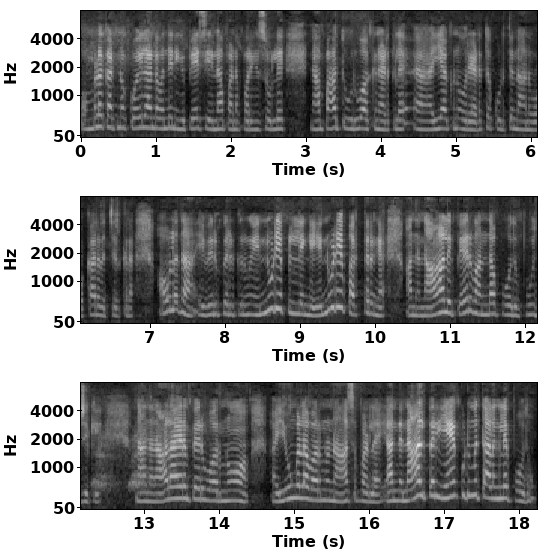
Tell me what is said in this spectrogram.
பொம்பளை காட்டின கோயிலாண்ட வந்து நீங்கள் பேசி என்ன பண்ண போகிறீங்க சொல்லு. நான் பார்த்து உருவாக்குன இடத்துல ஐயாக்குன்னு ஒரு இடத்த கொடுத்து நான் உட்கார வச்சுருக்கிறேன். அவ்வளோதான் விருப்பம் இருக்கிறவங்க என்னுடைய பிள்ளைங்க என்னுடைய பக்தருங்க அந்த நாலு பேர் வந்தால் போதும் பூஜைக்கு. நான் அந்த நாலாயிரம் பேர் வரணும். இவங்களாம் வரணும்னு ஆசைப்படலை. அந்த நாலு பேர் என் குடும்பத்தாளுங்களே போதும்.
